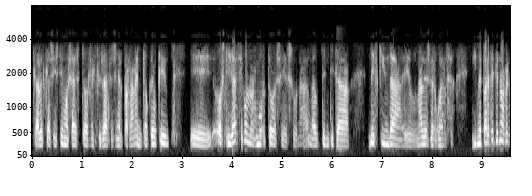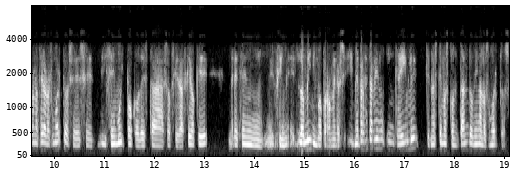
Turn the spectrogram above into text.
cada vez que asistimos a estos rifirrafes en el Parlamento. Creo que eh, hostigarse con los muertos es una, una auténtica mezquindad, eh, una desvergüenza. Y me parece que no reconocer a los muertos es, eh, dice muy poco de esta sociedad. Creo que merecen, en fin, lo mínimo por lo menos. Y me parece también increíble que no estemos contando bien a los muertos.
